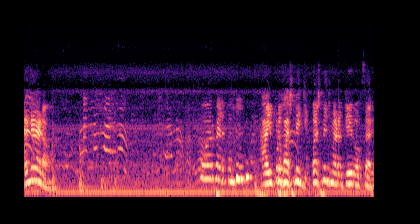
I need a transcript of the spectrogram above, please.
రండి మేడం. కూర పెడతాం. ఇప్పుడు ఫస్ట్ నుంచి ఫస్ట్ నుంచి మేడం క్లియర్ ఒకసారి.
